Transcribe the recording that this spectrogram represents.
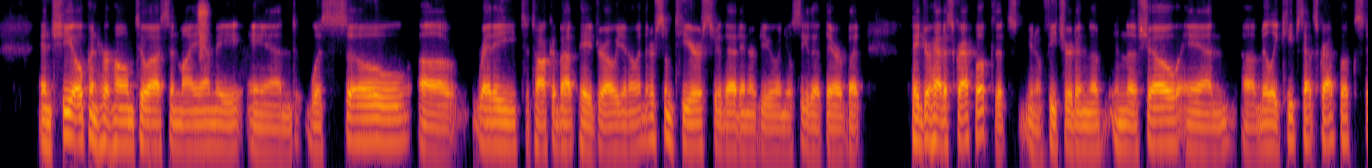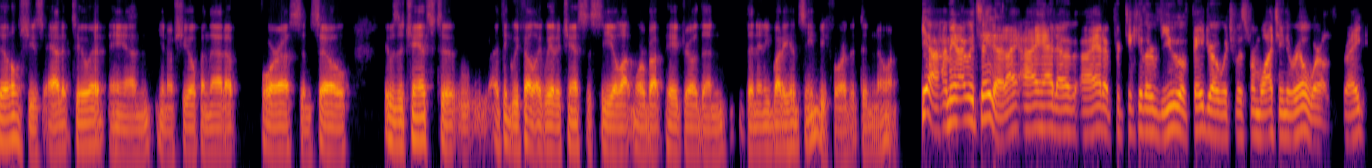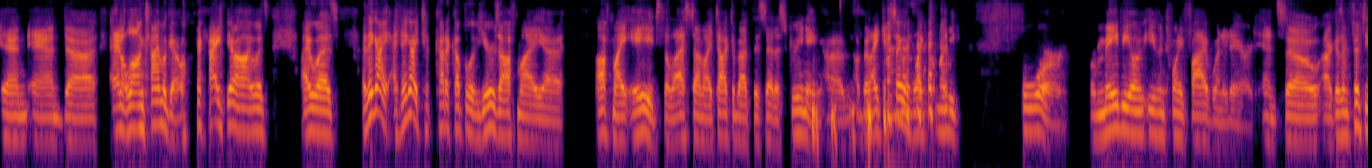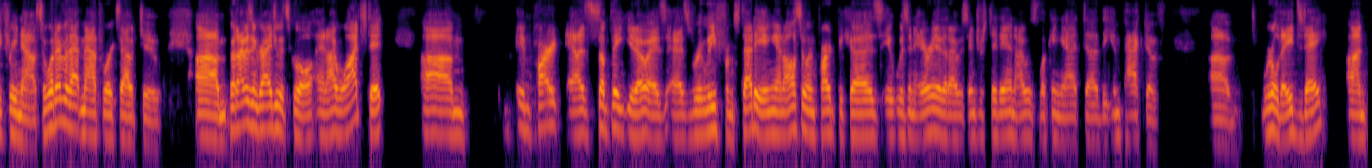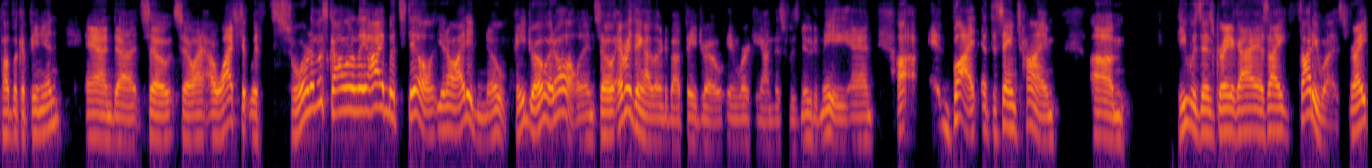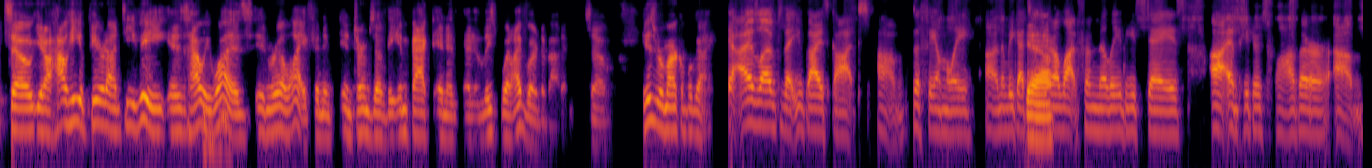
and she opened her home to us in Miami and was so uh, ready to talk about Pedro, you know, and there's some tears through that interview and you'll see that there, but Pedro had a scrapbook that's, you know, featured in the, in the show and uh, Millie keeps that scrapbook still. She's added to it and, you know, she opened that up for us. And so it was a chance to, I think we felt like we had a chance to see a lot more about Pedro than, than anybody had seen before that didn't know him. Yeah, I mean, I would say that I, I had a I had a particular view of Pedro, which was from watching the Real World, right? And and uh, and a long time ago, I, you know, I was I was I think I I think I took cut a couple of years off my uh, off my age the last time I talked about this at a screening, uh, but I guess I was like 24 or maybe even 25 when it aired. And so, because uh, I'm 53 now, so whatever that math works out to. Um, but I was in graduate school and I watched it. Um, in part as something you know as as relief from studying and also in part because it was an area that i was interested in. I was looking at uh, the impact of uh, world aids day on public opinion. And uh, so so I, I, watched it with sort of a scholarly eye but still you know i didn't know pedro at all. And so everything i learned about pedro in working on this was new to me. And uh, but at the same time um, he was as great a guy as I thought he was, right? So, you know, how he appeared on TV is how he was in real life and in, in terms of the impact and, and, at least what I've learned about him. So he's a remarkable guy. Yeah, I loved that you guys got um, the family, uh, and then we got to yeah. hear a lot from Millie these days uh, and Pedro's father. Um,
